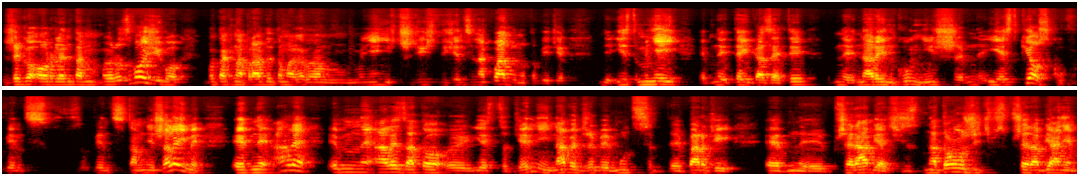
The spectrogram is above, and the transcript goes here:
że go Orlen tam rozwozi, bo, bo tak naprawdę to ma tam mniej niż 30 tysięcy nakładu, no to wiecie, jest mniej tej gazety na rynku niż jest kiosków, więc więc tam nie szalejmy, ale, ale za to jest codziennie i nawet, żeby móc bardziej przerabiać, nadążyć z przerabianiem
